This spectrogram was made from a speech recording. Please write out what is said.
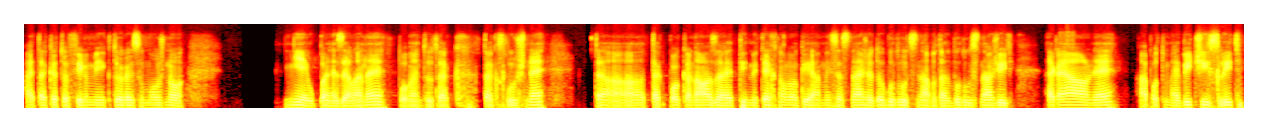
aj takéto firmy, ktoré sú možno nie úplne zelené, poviem to tak, tak slušne, tá, tak pokiaľ naozaj tými technológiami sa snažia do budúcna, alebo budú snažiť reálne a potom aj vyčísliť,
